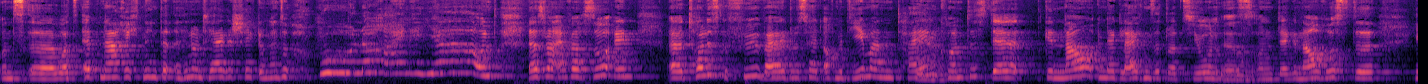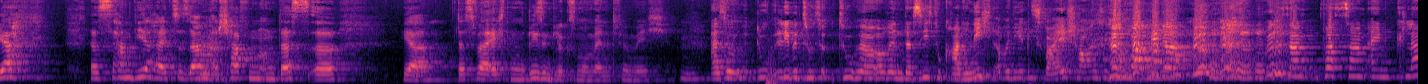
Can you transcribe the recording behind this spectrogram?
uns äh, WhatsApp-Nachrichten hin und her geschickt und waren so, uh, noch eine, und das war einfach so ein äh, tolles Gefühl, weil du es halt auch mit jemandem teilen ja. konntest, der genau in der gleichen Situation Super. ist und der genau wusste, ja, das haben wir halt zusammen ja. erschaffen und das äh, ja, das war echt ein Riesenglücksmoment für mich. Also du, liebe Zuhörerin, das siehst du gerade nicht, aber die zwei schauen sich schon mal wieder, ich würde sagen, fast sagen, ein klein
